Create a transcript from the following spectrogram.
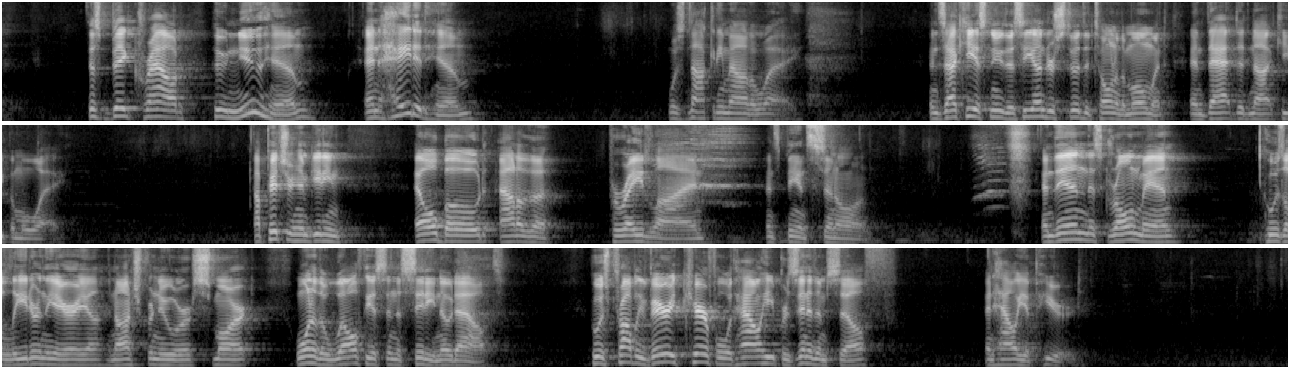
This big crowd who knew him and hated him was knocking him out of the way. And Zacchaeus knew this. He understood the tone of the moment, and that did not keep him away. I picture him getting elbowed out of the parade line and being sent on. And then this grown man, who was a leader in the area, an entrepreneur, smart, one of the wealthiest in the city, no doubt, who was probably very careful with how he presented himself and how he appeared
